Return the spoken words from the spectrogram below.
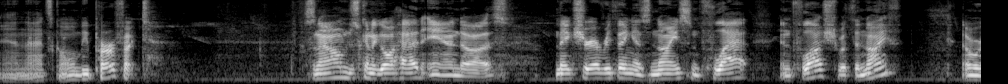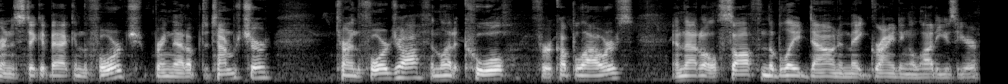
And that's going to be perfect. So now I'm just going to go ahead and uh, make sure everything is nice and flat and flush with the knife. Then we're going to stick it back in the forge, bring that up to temperature, turn the forge off and let it cool for a couple hours and that'll soften the blade down and make grinding a lot easier.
